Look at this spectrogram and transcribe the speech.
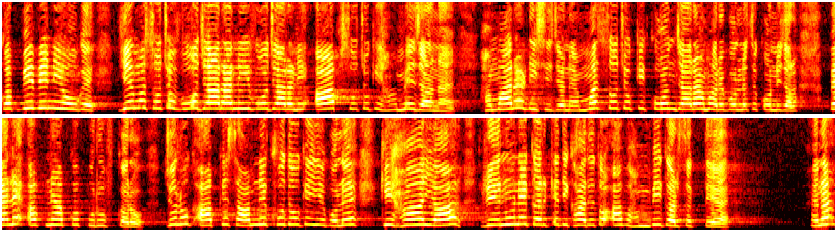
कभी भी नहीं होगे। ये मत सोचो, वो जा रहा नहीं, वो जा रहा नहीं। आप सोचो कि हमें जाना है। हमारा डिसीज़न है। मत सोचो कि कौन जा रहा है, हमारे बोलने से कौन नहीं जा रहा। पहले अपने आप को प्रूफ करो। जो लोग आपके सामने खुद होके ये बोले कि हाँ यार, रेनू ने करके दिखा दे तो अब हम भी कर सकते हैं। है ना?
